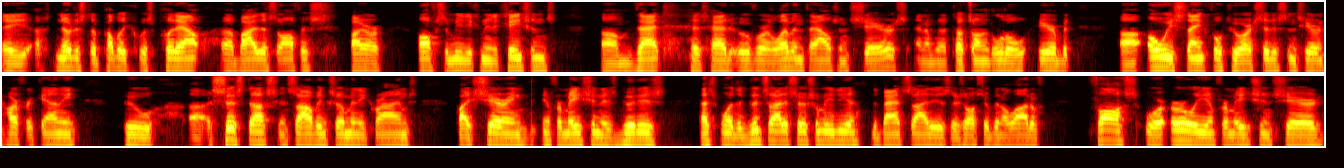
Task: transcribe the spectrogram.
A notice to the public was put out uh, by this office, by our Office of Media Communications. Um, that has had over 11,000 shares, and I'm going to touch on it a little here, but uh, always thankful to our citizens here in Harford County who uh, assist us in solving so many crimes by sharing information as good as that's more the good side of social media. The bad side is there's also been a lot of false or early information shared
